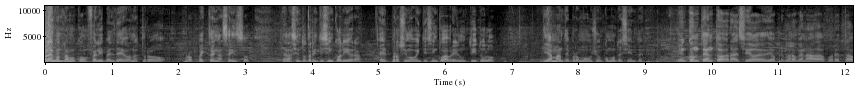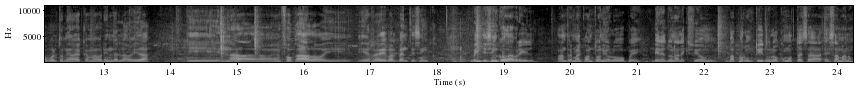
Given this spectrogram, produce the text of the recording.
Bueno, encontramos con Félix Verdejo, nuestro prospecto en ascenso de las 135 libras. El próximo 25 de abril, un título, Diamante Promotion. ¿Cómo te sientes? Bien contento, agradecido de Dios primero que nada por estas oportunidades que me brinda en la vida. Y nada, enfocado y, y ready para el 25. 25 de abril, André Marco Antonio López, vienes de una elección, vas por un título. ¿Cómo está esa, esa mano?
